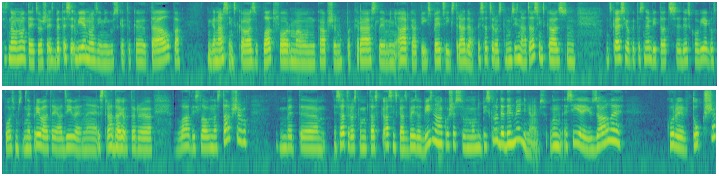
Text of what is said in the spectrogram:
tas nav noteicošais, bet es viennozīmīgi uzskatu, ka telpa gan asinskāza platforma un kāpšana pa krēsliem, viņa ārkārtīgi spēcīgi strādā. Es atceros, ka mums iznāca asinskāzes un Un skaidrs jau, ka tas nebija tāds diezko viegls posms ne privātajā dzīvē, ne strādājot ar uh, Vladislavu Nastāvševu. Bet uh, es atceros, ka tās asinskās beidzot bija iznākušas, un mums bija skrudēdienu mēģinājums. Un es ieeju zālē, kur ir tukša,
